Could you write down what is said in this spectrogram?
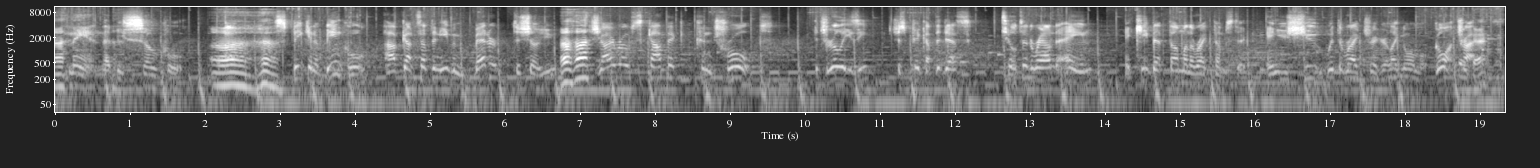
Man, that'd be so cool. uh, Speaking of being cool, I've got something even better to show you. Uh-huh. Gyroscopic controls. It's real easy. Just pick up the desk, tilt it around to aim, and keep that thumb on the right thumbstick. And you shoot with the right trigger like normal. Go on, try okay. it.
